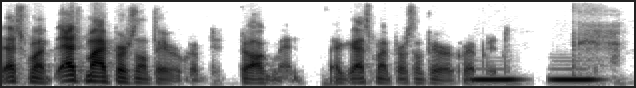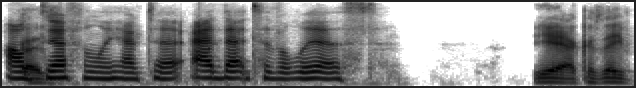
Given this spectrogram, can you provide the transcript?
That's my that's my personal favorite cryptid. Dogmen. Like that's my personal favorite cryptid. Mm-hmm. I'll definitely have to add that to the list. Yeah, because they've.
